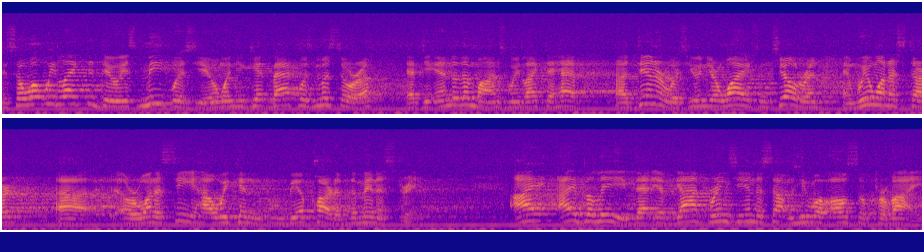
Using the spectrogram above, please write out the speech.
And so what we'd like to do is meet with you when you get back with Missouri at the end of the month. We'd like to have a dinner with you and your wife and children, and we want to start uh, or want to see how we can be a part of the ministry. I, I believe that if God brings you into something, He will also provide.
